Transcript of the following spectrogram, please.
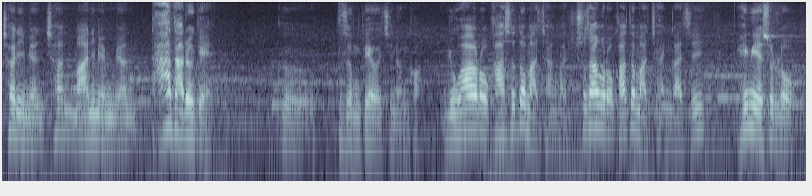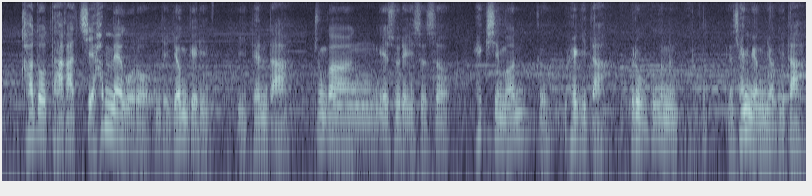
천이면 천, 만이면 면 다 다르게 그 구성되어지는 것. 유화로 가서도 마찬가지, 추상으로 가도 마찬가지, 행위예술로 가도 다 같이 한 맥으로 이제 연결이 된다. 중강 예술에 있어서 핵심은 그 획이다. 그리고 그거는 그 생명력이다.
